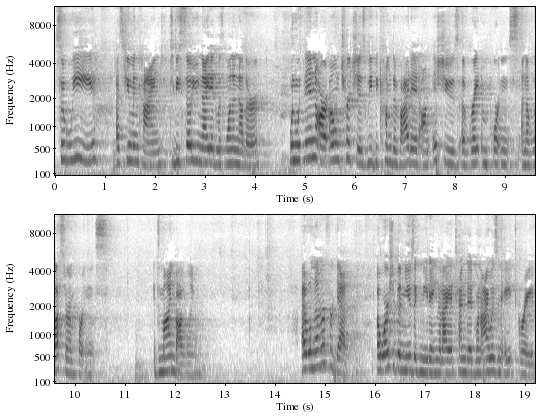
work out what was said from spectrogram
so, we, as humankind, to be so united with one another when within our own churches we become divided on issues of great importance and of lesser importance, it's mind boggling. I will never forget a worship and music meeting that I attended when I was in eighth grade.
